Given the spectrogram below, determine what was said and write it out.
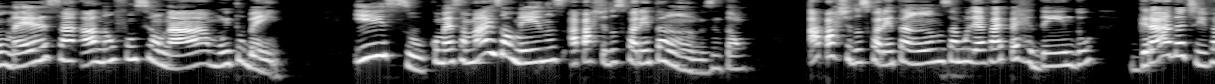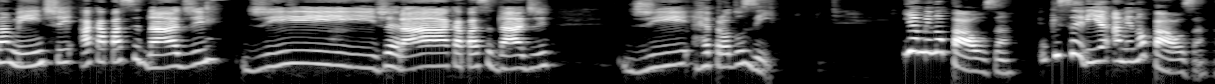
começa a não funcionar muito bem. Isso começa mais ou menos a partir dos 40 anos. Então, a partir dos 40 anos, a mulher vai perdendo gradativamente a capacidade de gerar, a capacidade de reproduzir. E a menopausa? O que seria a menopausa?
